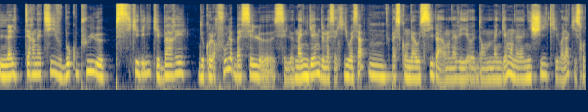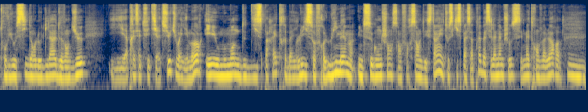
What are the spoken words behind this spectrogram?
l'alternative beaucoup plus psychédélique et barrée de Colorful, bah, c'est le c'est le Mind Game de Masaki Yuasa hmm. parce qu'on a aussi bah, on avait euh, dans Mind Game on a Nishi qui voilà qui se retrouve lui aussi dans l'au-delà devant Dieu et après s'être fait tirer dessus tu vois il est mort et au moment de disparaître bah, lui il s'offre lui-même une seconde chance en forçant le destin et tout ce qui se passe après bah, c'est la même chose c'est mettre en valeur euh, hmm.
